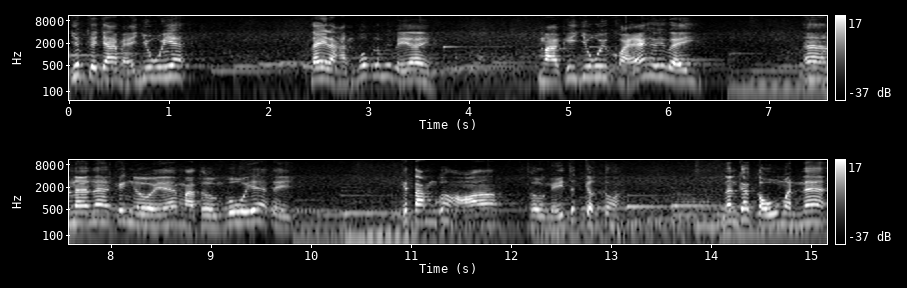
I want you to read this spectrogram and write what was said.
giúp cho cha mẹ vui á. Đây là hạnh phúc lắm quý vị ơi. Mà khi vui khỏe quý vị à, nên á, cái người mà thường vui á, thì cái tâm của họ thường nghĩ tích cực không à? Nên các cụ mình á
